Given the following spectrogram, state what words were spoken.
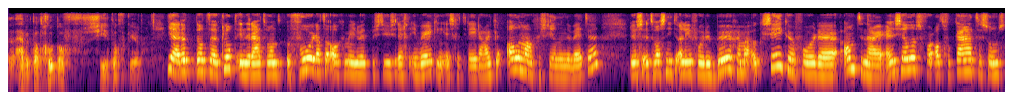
Heb ik dat goed of zie ik dat verkeerd? Ja, dat, dat eh, klopt inderdaad. Want voordat de Algemene Wet Bestuursrecht in werking is getreden, had je allemaal verschillende wetten. Dus het was niet alleen voor de burger, maar ook zeker voor de ambtenaar en zelfs voor advocaten soms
